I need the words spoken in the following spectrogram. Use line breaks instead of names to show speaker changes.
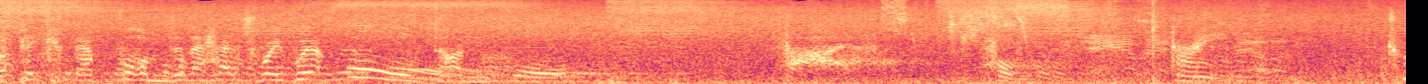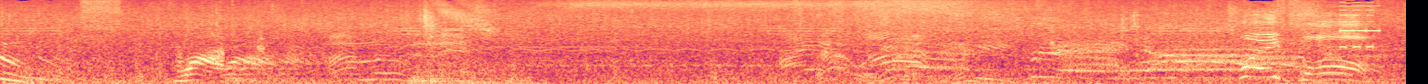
If they get that bomb to the hatchway, we're all done for! Five, four, three, two, one.
Play ball!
